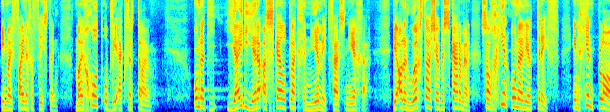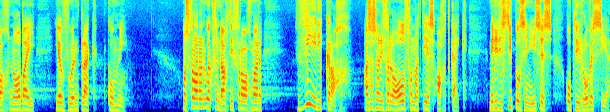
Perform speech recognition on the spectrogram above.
en my veilige vesting, my God op wie ek vertrou." Omdat jy die Here as skuilplek geneem het, vers 9. Die Allerhoogste as jou beskermer sal geen onheil jou tref en geen plaag naby jou woonplek kom nie. Ons vra dan ook vandag die vraag: maar wie het die krag as ons na die verhaal van Matteus 8 kyk met die disippels en Jesus op die Rowwe See?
